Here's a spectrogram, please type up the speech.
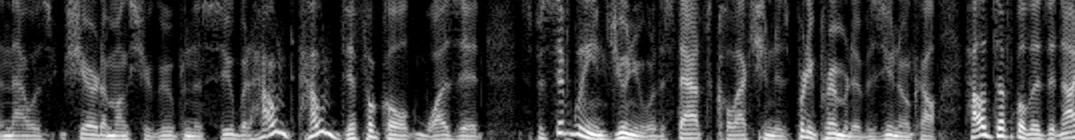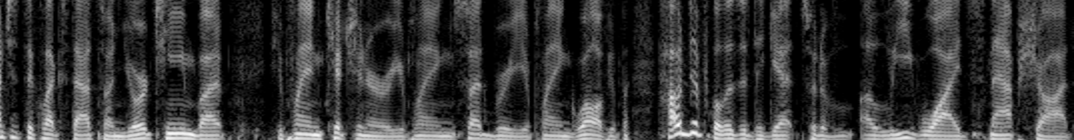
and that was shared amongst your group in the Soo. But how how difficult was it, specifically in junior, where the stats collection is pretty primitive, as you know, Kyle? How difficult is it not just to collect stats on your team, but if you're playing Kitchener, you're playing Sudbury, you're playing Guelph, you're play, how difficult is it to get sort of a league wide snapshot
